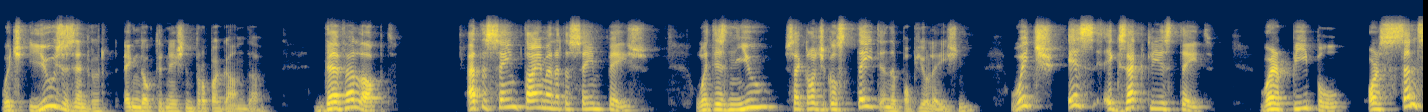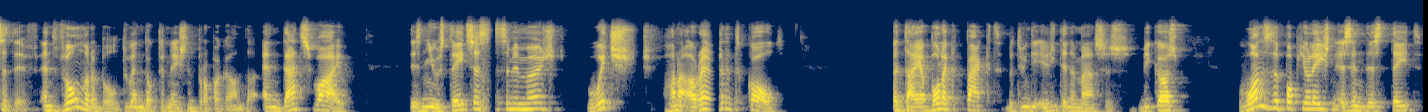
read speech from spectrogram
which uses indoctrination propaganda, developed at the same time and at the same pace with this new psychological state in the population, which is exactly a state where people are sensitive and vulnerable to indoctrination propaganda. And that's why this new state system emerged, which Hannah Arendt called a diabolic pact between the elite and the masses. Because once the population is in this state,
